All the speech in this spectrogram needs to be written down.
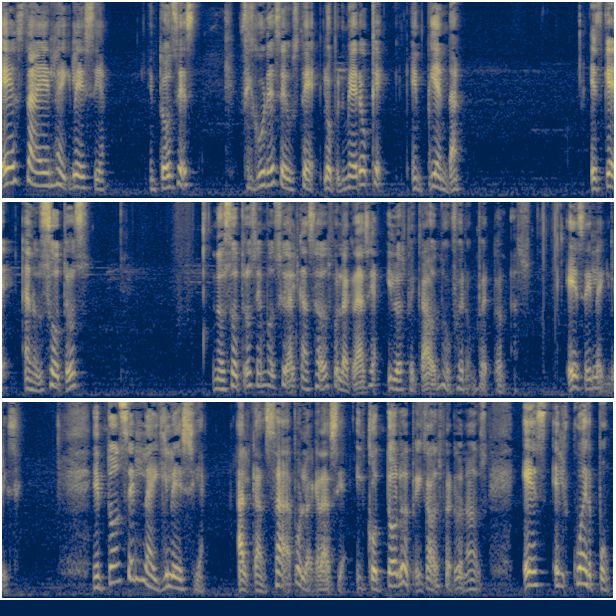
esta es la iglesia. Entonces, figúrese usted, lo primero que entienda es que a nosotros, nosotros hemos sido alcanzados por la gracia y los pecados no fueron perdonados. Esa es la iglesia. Entonces la iglesia, alcanzada por la gracia y con todos los pecados perdonados, es el cuerpo.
